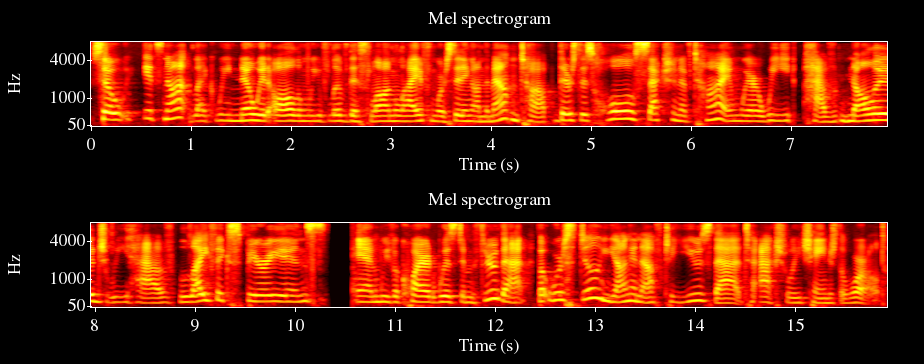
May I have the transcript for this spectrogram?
So it's not like we know it all and we've lived this long life and we're sitting on the mountaintop. There's this whole section of time where we have knowledge, we have life experience, and we've acquired wisdom through that, but we're still young enough to use that to actually change the world.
